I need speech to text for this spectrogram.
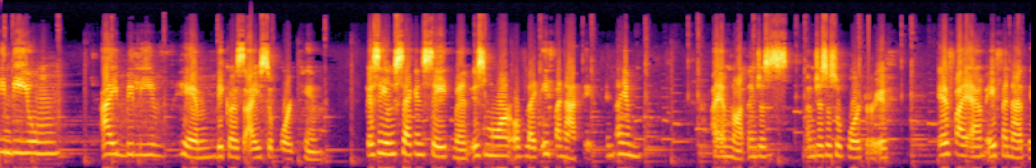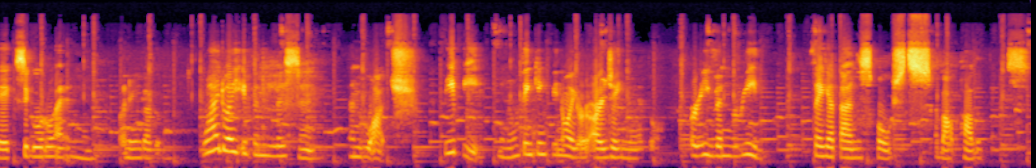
Hindi yung I believe him because I support him. Kasi yung second statement is more of like a fanatic. And I am I am not. I'm just I'm just a supporter. If if I am a fanatic, siguro ay ano, ano yung gagawin. Why do I even listen and watch PP, you know, Thinking Pinoy or RJ Nieto, or even read Thea Tan's posts about politics?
